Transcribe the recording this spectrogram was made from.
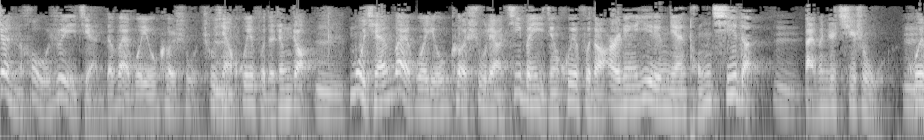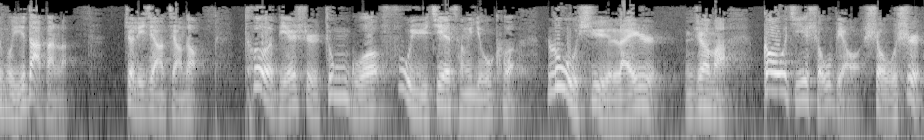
震后锐减的外国游客数出现恢复的征兆。嗯，目前外国游客数量基本已经恢复到二零一零年同期的百分之七十五，恢复一大半了。这里讲讲到，特别是中国富裕阶层游客陆续来日，你知道吗？高级手表、首饰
